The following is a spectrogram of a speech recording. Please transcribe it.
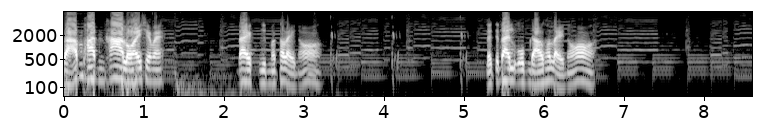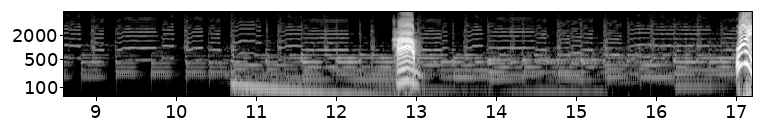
สามพันห้าร้อยใช่ไหม ได้คืนมาเท่าไหร่เนาะแล้วจะได้ลูกอมดาวเท่าไหร่เนาะ ข้ามอุ้ย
